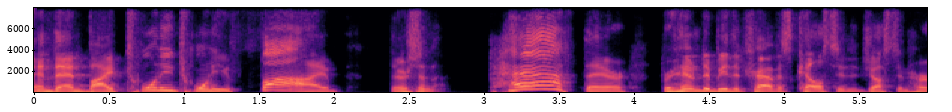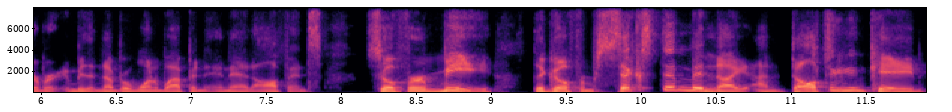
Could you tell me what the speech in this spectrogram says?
And then by 2025, there's an path there for him to be the Travis Kelce to Justin Herbert and be the number one weapon in that offense. So for me to go from six to midnight on Dalton Kincaid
